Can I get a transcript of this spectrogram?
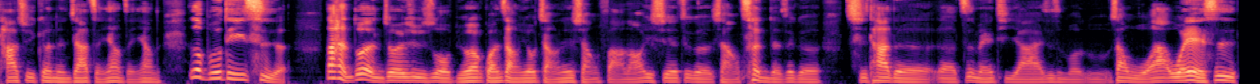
他去跟人家怎样怎样的，这都不是第一次了。那很多人就会去说，比如说馆长有讲一些想法，然后一些这个想蹭的这个其他的呃自媒体啊，还是什么，像我啊，我也是，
